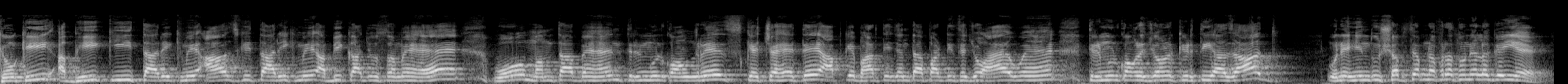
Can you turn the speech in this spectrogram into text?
क्योंकि अभी की तारीख में, आज की तारीख में अभी का जो समय है, वो ममता बहन तृणमूल कांग्रेस के चहेते आपके भारतीय जनता पार्टी से जो आए हुए हैं, तृणमूल कांग्रेस जो कीर्ति आज़ाद, उन्हें हिंदू शब्द से अब नफरत होने लग गई है।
